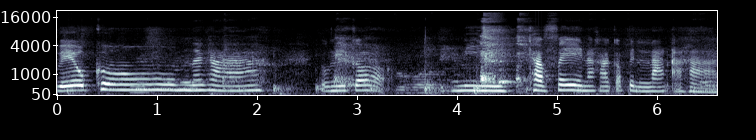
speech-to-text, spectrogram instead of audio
เวลคมนะคะ ตรงนี้ก็มีคาเฟ่นะคะ ก็เป็นร้านอาหาร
